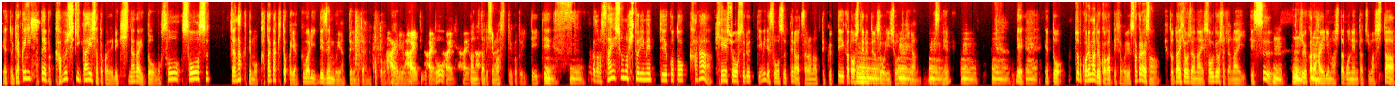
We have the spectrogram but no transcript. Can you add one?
えっと、逆に例えば株式会社とかで歴史長いと、もうソーソースじゃなくても肩書きとか役割で全部やってるみたいなことがあるよねっていうことを感じたりしますっていうことを言っていて、うんなん。かその最初の一人目っていうことから継承するっていう意味でソースっていうのが連なっていくっていう言い方をしてるっていうのはすごい印象的なんですね。でうんえっと、ちょっとこれまで伺ってきたことで、桜井さん、えっと、代表じゃない、創業者じゃないです。うん途中から入りました、5年経ちました。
